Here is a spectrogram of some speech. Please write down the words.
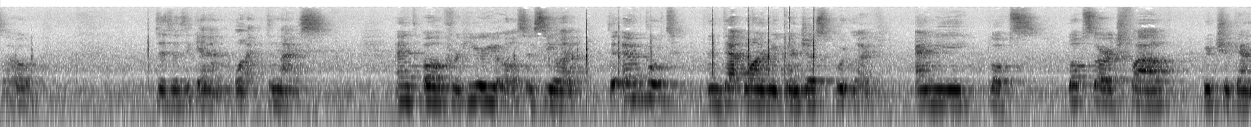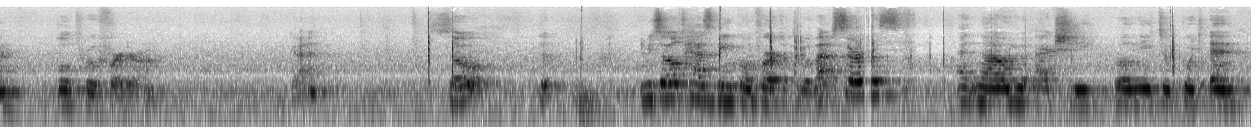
So this is again like the nice. And over here you also see like the input, and that one you can just put like any blobs, blob storage file, which you can pull through further on. Okay. So the result has been converted to a web service, and now you actually will need to put in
